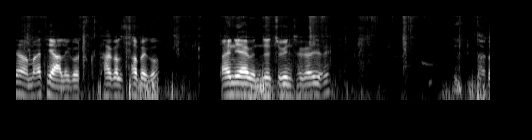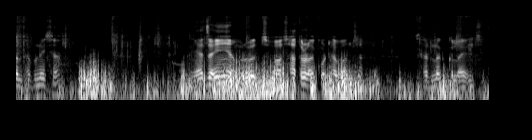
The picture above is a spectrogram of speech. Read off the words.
यहाँ माथि हालेको थाकल थपेको। पानी आयो भने चाहिँ चुइन्छ गाई है। थाकल थप्नै छ। यहाँ चाहिँ हाम्रो छ सातवटा कोठा बन्छ छर्लकको लाइनसित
